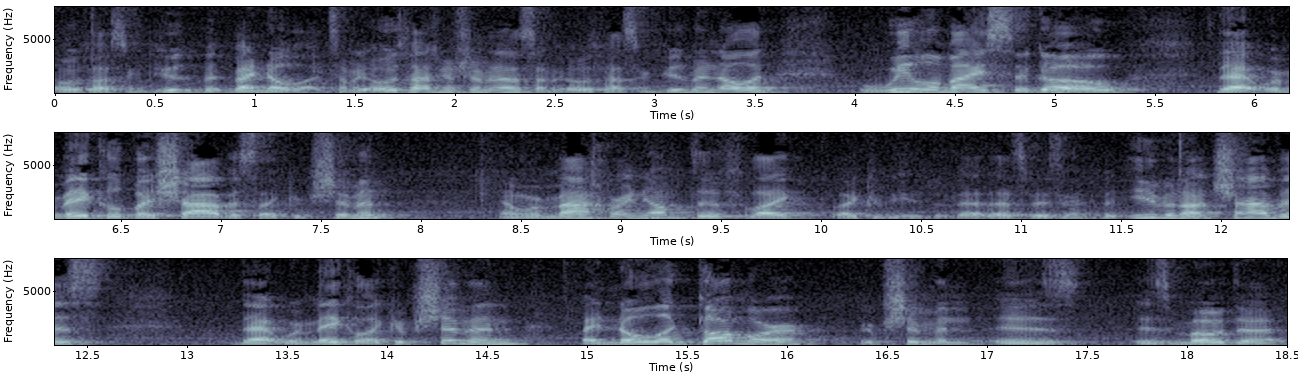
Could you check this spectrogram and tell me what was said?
always passing Yehuda by Nolad. Somebody always passing Shimon, somebody always passing Yehuda by Nolad. We Lamaisa go that we're by Shabbos like Rabbi Shimon and we're machbar and Yom Tif like like Rabbi Yehuda. That, that's basically it. But even on Shabbos, that we're making like Rabbi Shimon by Nola Gomor, Rabbi Shimon is is moda.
